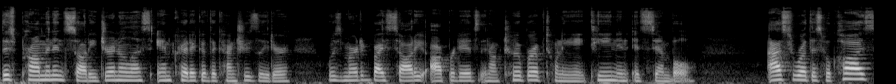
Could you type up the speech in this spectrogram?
This prominent Saudi journalist and critic of the country's leader was murdered by Saudi operatives in October of 2018 in Istanbul. As for what this will cause,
